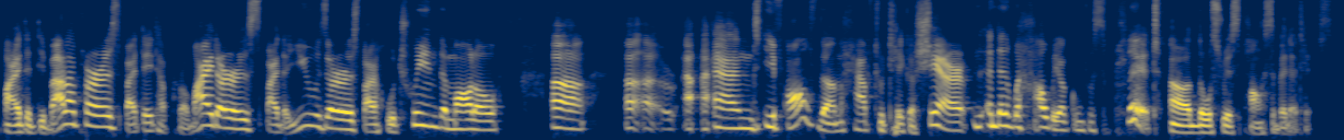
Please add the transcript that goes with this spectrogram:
By the developers, by data providers, by the users, by who trained the model. Uh, uh, uh, uh, and if all of them have to take a share, and then how we are going to split uh, those responsibilities.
